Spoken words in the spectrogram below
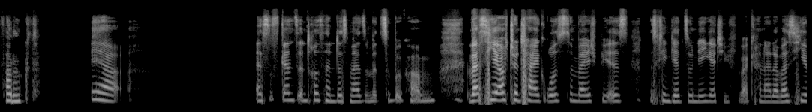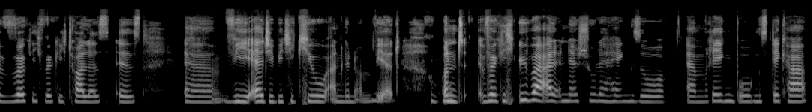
Verrückt. Ja. Es ist ganz interessant, das mal so mitzubekommen. Was hier auch total groß zum Beispiel ist, das klingt jetzt so negativ über Kanada, was hier wirklich, wirklich toll ist, ist, äh, wie LGBTQ angenommen wird. Mhm. Und wirklich überall in der Schule hängen so ähm, Regenbogen-Sticker,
